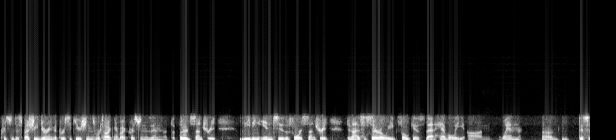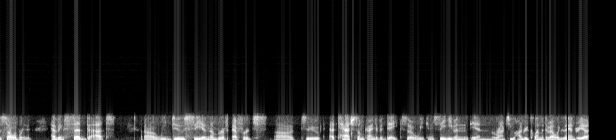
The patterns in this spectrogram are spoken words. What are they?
Christians, especially during the persecutions, we're talking about Christians in the third century, leading into the fourth century do not necessarily focus that heavily on when uh, this is celebrated. Having said that, uh, we do see a number of efforts uh, to attach some kind of a date. So we can see even in around 200 Clement of Alexandria,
